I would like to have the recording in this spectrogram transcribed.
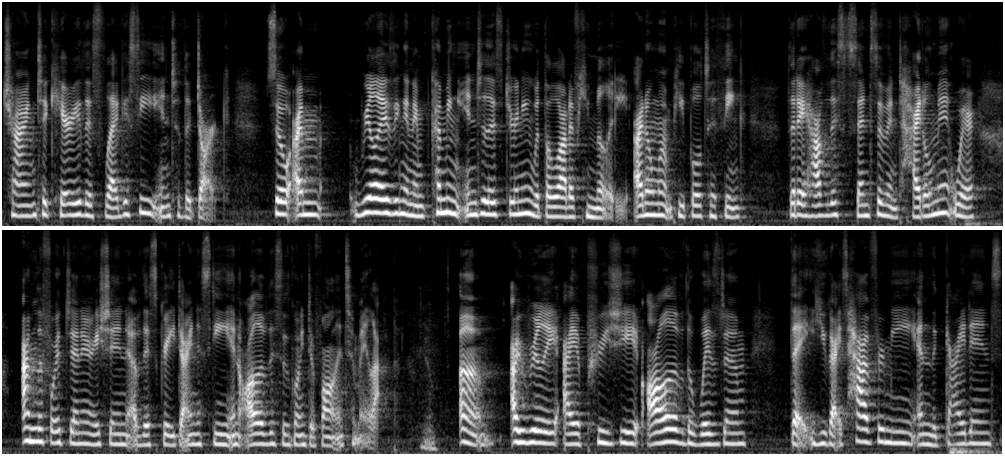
trying to carry this legacy into the dark. So I'm realizing and I'm coming into this journey with a lot of humility. I don't want people to think that I have this sense of entitlement where I'm the fourth generation of this great dynasty and all of this is going to fall into my lap. Yeah. Um, I really I appreciate all of the wisdom that you guys have for me and the guidance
